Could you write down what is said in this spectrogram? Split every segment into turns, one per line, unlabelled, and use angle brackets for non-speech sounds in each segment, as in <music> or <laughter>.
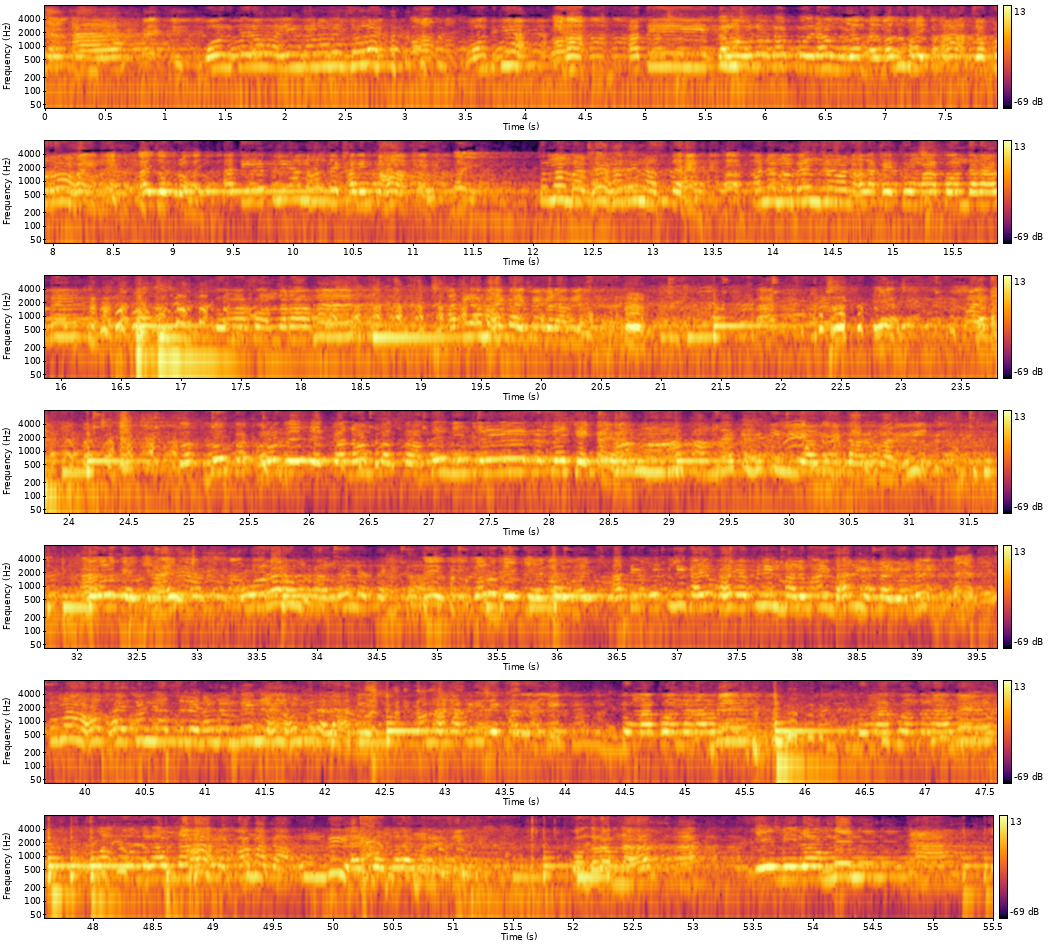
काय
बंद करो इन गाना नहीं चले। बंद किया? अति
होनो का कोई रहा मुयम है मालूम है का
हाँ जबरो है ने
काय जोप्रो है
अति एपली अनहल देखाविन कहा के
काय
तुम बैठे हरे नाचते हैं।
हाँ।
अनमा व्यंजन हलके तुम कोंदड़ा में। तुम कोंदड़ा में। अति हम है कहीं बिगड़ा भी
ए <laughs> तो दो नाम नहीं जे के के काय है
हम कांदे कह के लिए अभी कारबारी।
चलो के जी है।
और हम कांदे लेते हैं का?
ए चलो के मालूम है।
अति एपली गायो भाई एपली मालूम आई भारी नहीं हो ने तुम हो साइड में नाच ले ना मैं नहीं हम रला हम लकड़ी देखा रहे ले तुम कोंदड़ा में तुम कोंदड़ा में
तुम कोंदड़ा ना
अमा का उंदी है कोंदड़ा में रे जी
कोंदड़ा ना ए मेरा मेन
